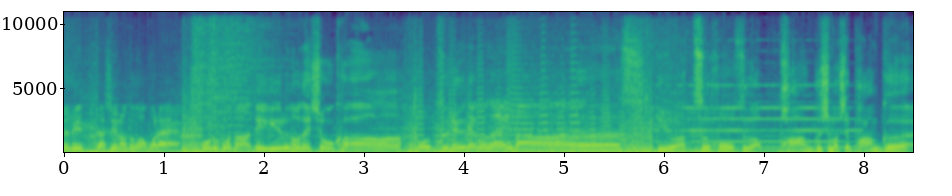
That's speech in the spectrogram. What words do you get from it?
水びったしのとここれ。掘ることはできるのでしょうか？突入でございます。油圧ホースがパンクしましてパンク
